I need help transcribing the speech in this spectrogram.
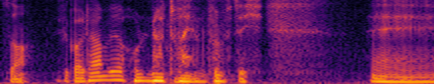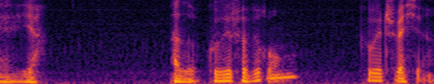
So, wie viel Gold haben wir? 153. Äh, ja. Also, kuriert Verwirrung, kuriert Schwäche.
